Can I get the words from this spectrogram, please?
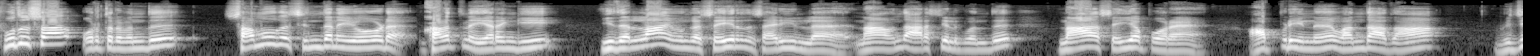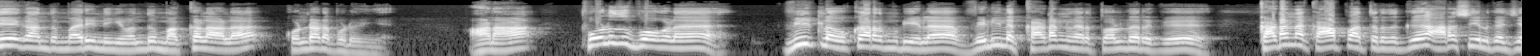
புதுசாக ஒருத்தர் வந்து சமூக சிந்தனையோட களத்தில் இறங்கி இதெல்லாம் இவங்க செய்கிறது சரியில்லை நான் வந்து அரசியலுக்கு வந்து நான் செய்ய போகிறேன் அப்படின்னு வந்தால் தான் விஜயகாந்த் மாதிரி நீங்கள் வந்து மக்களால் கொண்டாடப்படுவீங்க. ஆனால் பொழுது போகலை வீட்டில் உட்கார முடியலை வெளியில் கடன் வேறு தொல்லை இருக்குது கடனை காப்பாற்றுறதுக்கு அரசியல் கட்சி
